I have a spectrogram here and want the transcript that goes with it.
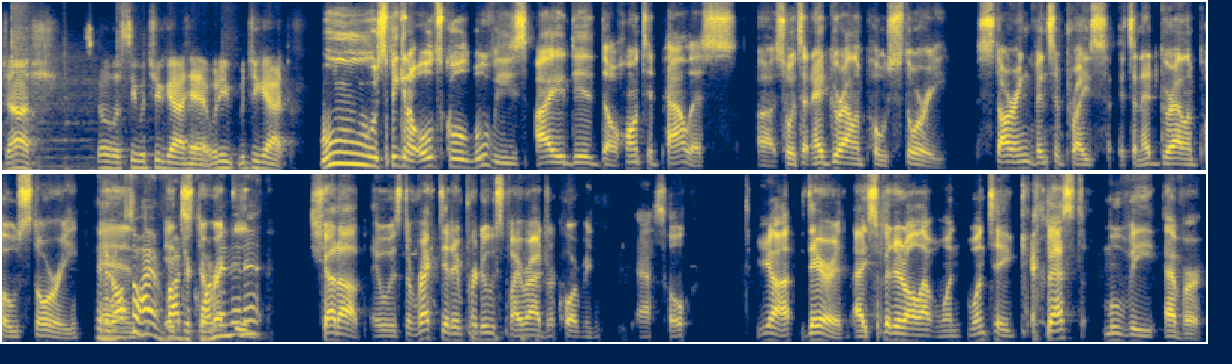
Josh, let's go. Let's see what you got here. What do you what you got? Ooh, speaking of old school movies, I did The Haunted Palace. Uh, so it's an Edgar Allan Poe story starring Vincent Price. It's an Edgar Allan Poe story. Did it also have Roger Corman in it? Shut up. It was directed and produced by Roger Corman, asshole. Yeah, there. I spit it all out one one take. Best movie ever.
